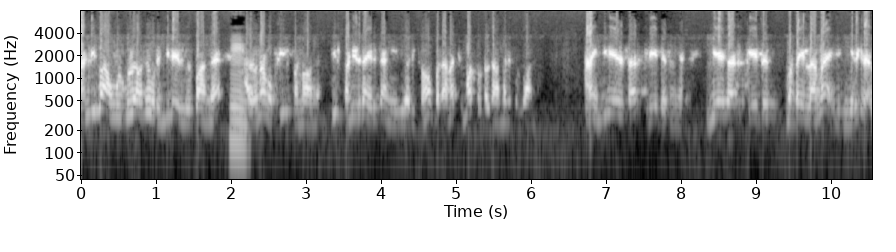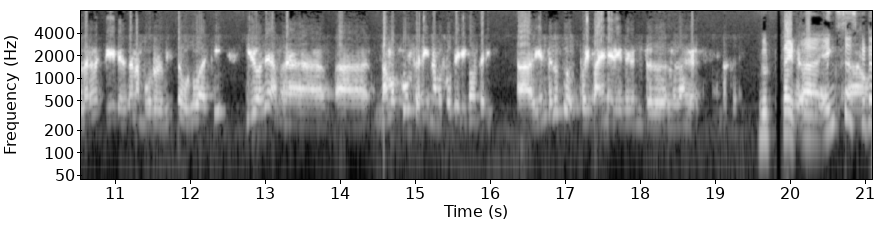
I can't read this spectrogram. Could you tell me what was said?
கண்டிப்பா அவங்களுக்குள்ள வந்து ஒரு இன்ஜினியர் இருப்பாங்க. அதை வந்து அவங்க ஃபீல் பண்ணுவாங்க. ஃபீல் பண்ணிட்டு தான் இருக்காங்க இது வரைக்கும். பட் ஆனா சும்மா சொல்றது அந்த மாதிரி சொல்லுவாங்க. ஆனா இன்ஜினியர் சார் கிரியேட்டர்ஸுங்க இன்ஜினியர் சார் கிரியேட்டர்ஸ் மட்டும் இல்லாம இங்க இருக்கிற எல்லாருமே கிரியேட்டர்ஸ் தான். நம்ம ஒரு ஒரு விஷயத்தை உருவாக்கி இது வந்து நமக்கும் சரி நம்ம சொசைட்டிக்கும் சரி எந்த அளவுக்கு போய் பயனடையுதுன்றதுல தாங்க இருக்கு. குட் ரைட் யங்ஸ்டர்ஸ் கிட்ட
